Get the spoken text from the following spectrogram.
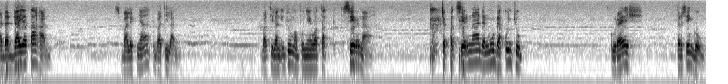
ada daya tahan Sebaliknya kebatilan. Kebatilan itu mempunyai watak sirna. Cepat sirna dan mudah kuncup. Quraisy tersinggung.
